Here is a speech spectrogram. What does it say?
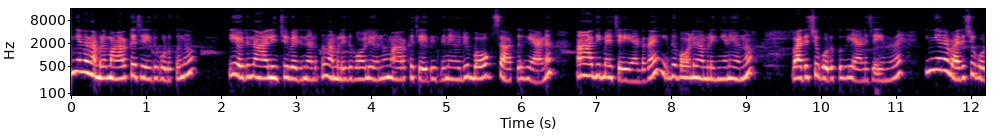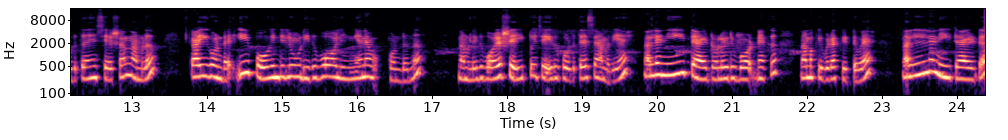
ഇങ്ങനെ നമ്മൾ മാർക്ക് ചെയ്ത് കൊടുക്കുന്നു. ഈ ഒരു നാലിഞ്ച് വരുന്നിടത്ത് നമ്മൾ ഇതുപോലെ ഒന്ന് മാർക്ക് ചെയ്ത് ഇതിനെ ഒരു ബോക്സ് ആക്കുകയാണ് ആദ്യമേ ചെയ്യേണ്ടത്. ഇതുപോലെ നമ്മൾ ഇങ്ങനെയൊന്ന് വരച്ചു കൊടുക്കുകയാണ് ചെയ്യുന്നത്. ഇങ്ങനെ വരച്ചു കൊടുത്തതിന് ശേഷം നമ്മൾ കൈ കൊണ്ട് ഈ പോയിന്റിലൂടെ ഇതുപോലെ ഇങ്ങനെ കൊണ്ടുവന്ന് നമ്മൾ ഇതുപോലെ ഷേപ്പ് ചെയ്ത് കൊടുത്തേച്ചാൽ മതിയേ. നല്ല നീറ്റായിട്ടുള്ള ഒരു ബോട്ട് നെക്ക് നമുക്കിവിടെ കിട്ടുവേ. നല്ല നീറ്റായിട്ട്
